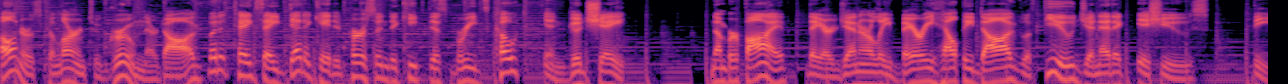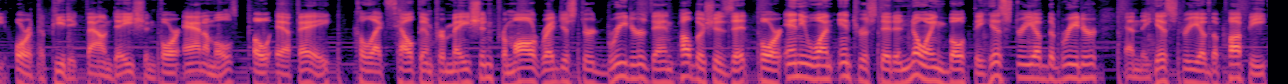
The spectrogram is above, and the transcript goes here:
Owners can learn to groom their dog, but it takes a dedicated person to keep this breed's coat in good shape. Number 5. They are generally very healthy dogs with few genetic issues. The Orthopedic Foundation for Animals, OFA, collects health information from all registered breeders and publishes it for anyone interested in knowing both the history of the breeder and the history of the puppy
